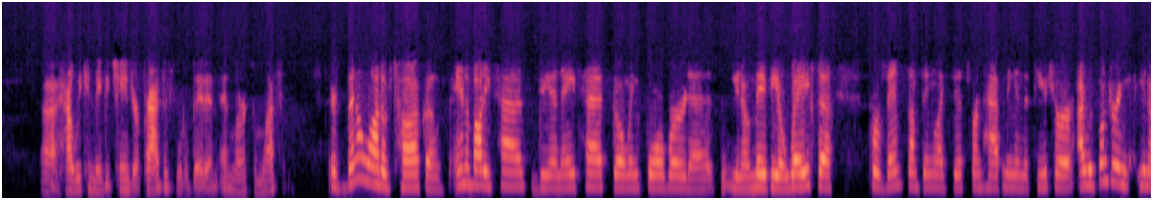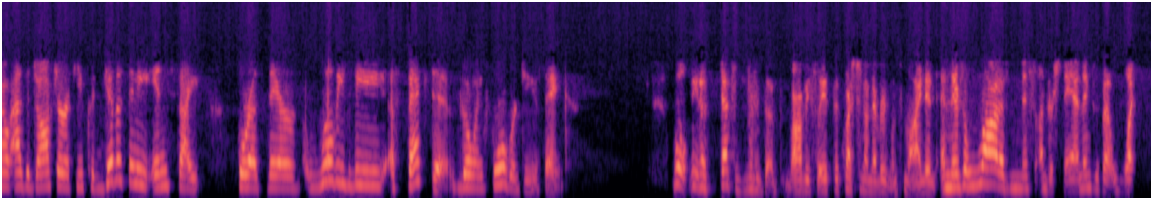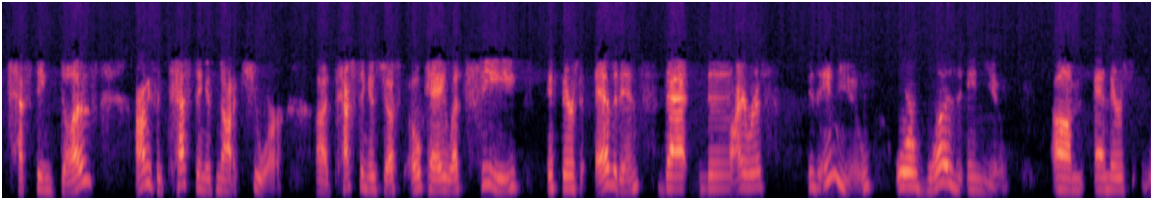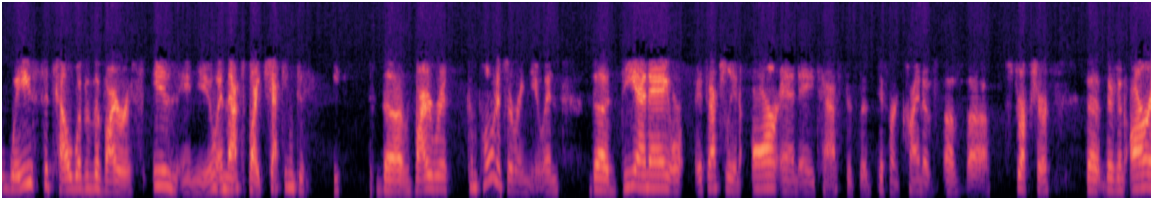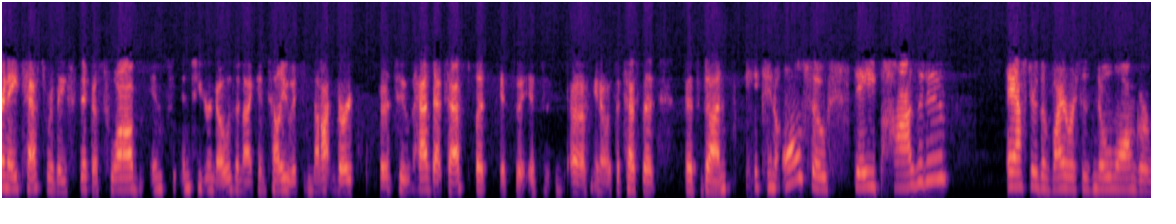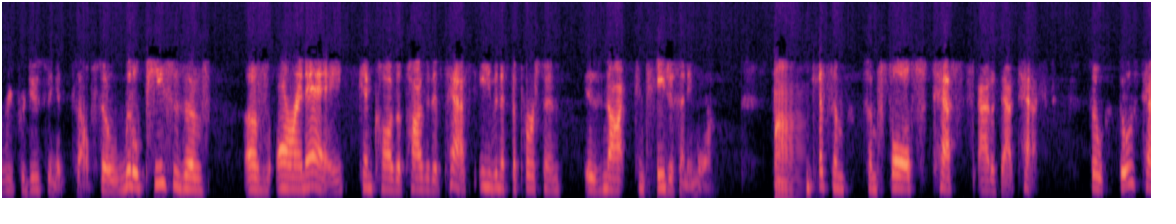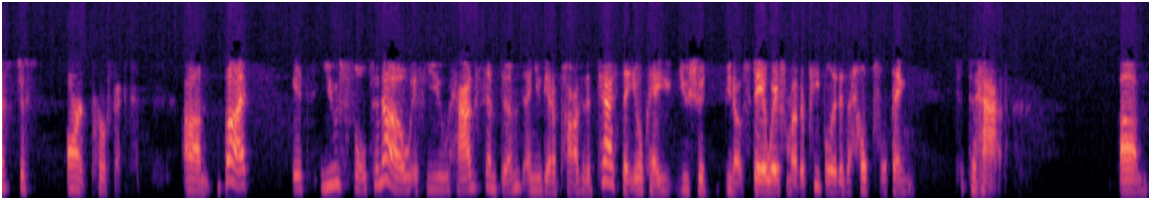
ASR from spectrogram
uh, how we can maybe change our practice a little bit and, and learn some lessons. There's been a lot of talk of antibody tests, DNA tests going forward as, you know, maybe a way to prevent something like this from happening in the future. I was wondering, you know, as a doctor, if you could give us any insight for us there. Will these be effective going forward, do you think? Well, you know, that's obviously it's the question on everyone's mind. And, and there's a lot of misunderstandings about what testing does. Obviously, testing is not a cure. Uh, testing is just, okay, let's see if there's evidence that the virus is in you or was in you. Um, and there's ways to tell whether the virus is in you, and that's by checking to see if the virus components are in you. And the DNA, or it's actually an RNA test, it's a different kind of, of uh, structure the, there's an RNA test where they stick a swab in, into your nose, and I can tell you it's not very to have that test, but it's a, it's uh, you know it's a test that that's done. It can also stay positive after the virus is no longer reproducing itself. So little pieces of of RNA can cause a positive test, even if the person is not contagious anymore. Uh. Get some some false tests out of that test. So those tests just aren't perfect. Um, but it's useful to know if you have symptoms and you get a positive test that you okay you should you know stay away from other people. It is a helpful thing to, to have. Um,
